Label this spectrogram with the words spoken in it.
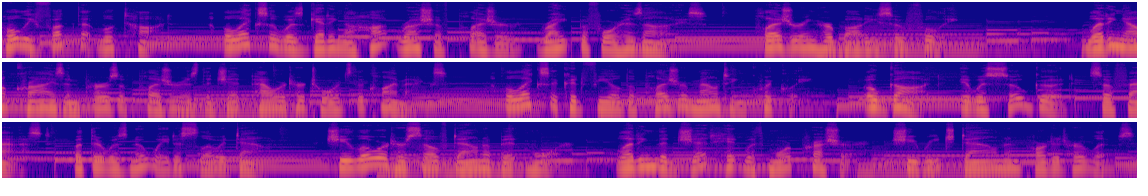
Holy fuck, that looked hot. Alexa was getting a hot rush of pleasure right before his eyes, pleasuring her body so fully. Letting out cries and purrs of pleasure as the jet powered her towards the climax. Alexa could feel the pleasure mounting quickly. Oh God, it was so good, so fast, but there was no way to slow it down. She lowered herself down a bit more, letting the jet hit with more pressure. She reached down and parted her lips,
